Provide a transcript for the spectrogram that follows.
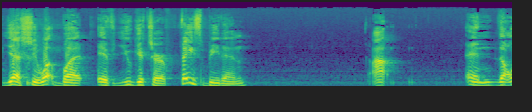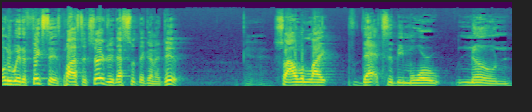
Yes, she was. But if you get your face beat in, I, and the only way to fix it is plastic surgery, that's what they're going to do. So I would like that to be more known.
